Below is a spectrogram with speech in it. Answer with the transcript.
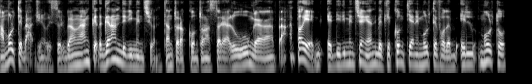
ha molte pagine questo libro, ha anche grande dimensione, tanto racconta una storia lunga, poi è, è di dimensioni grandi perché contiene molte foto, è molto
